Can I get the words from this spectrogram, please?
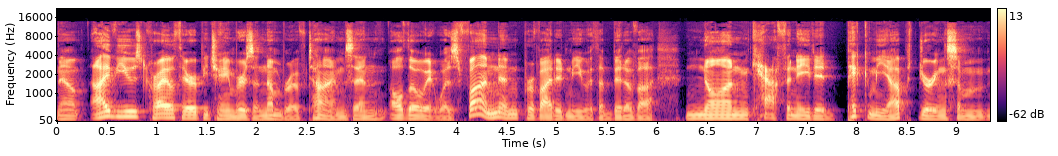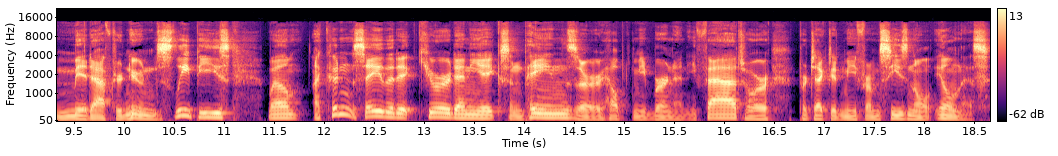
Now, I've used cryotherapy chambers a number of times, and although it was fun and provided me with a bit of a non caffeinated pick me up during some mid afternoon sleepies, well, I couldn't say that it cured any aches and pains, or helped me burn any fat, or protected me from seasonal illness.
